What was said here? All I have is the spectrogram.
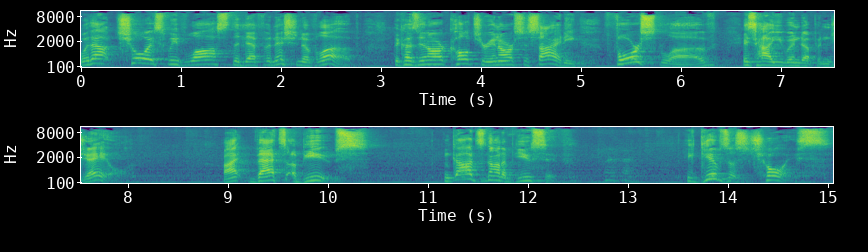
Without choice, we've lost the definition of love. Because in our culture, in our society, forced love is how you end up in jail. Right? That's abuse. And God's not abusive, He gives us choice.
